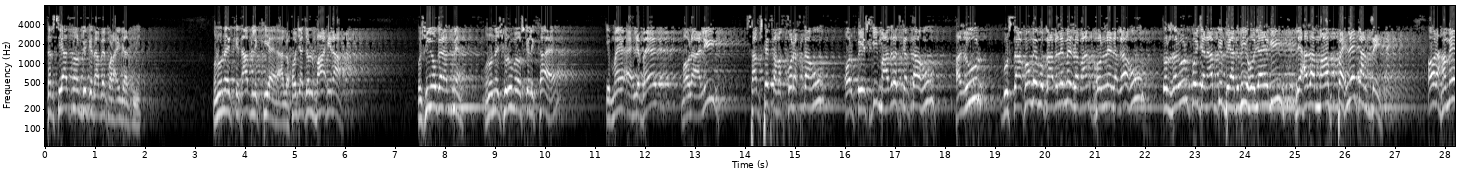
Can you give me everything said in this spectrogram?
ترسیات میں ان کی کتابیں پڑھائی جاتی ہیں۔ انہوں نے ایک کتاب لکھی ہے، الحجج الباہرہ۔ خوشیوں کے رد میں انہوں نے شروع میں اس کے لکھا ہے کہ میں اہل بیت، مولا علی، سب سے توقع رکھتا ہوں اور پیشگی معذرت کرتا ہوں، حضور گستاخوں کے مقابلے میں زبان کھولنے لگا ہوں تو ضرور کوئی جناب کی بے ادبی ہو جائے گی۔ لہذا معاف پہلے کر دیں۔ اور ہمیں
